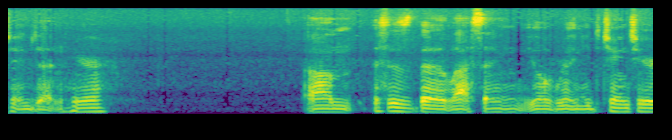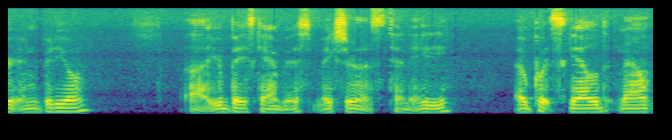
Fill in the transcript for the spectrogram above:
Change that in here. Um, this is the last setting you'll really need to change here in video. Uh, your base canvas, make sure that's 1080. Output scaled. Now,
